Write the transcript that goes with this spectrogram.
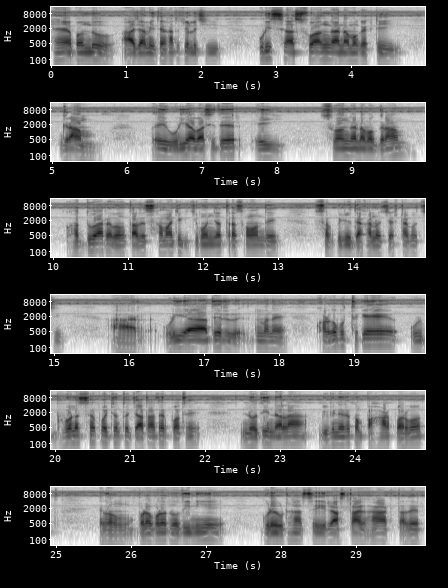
হ্যাঁ বন্ধু, আজ আমি দেখাতে চলেছি উড়িষ্যা সোয়াঙ্গা নামক একটি গ্রাম। এই উড়িয়াবাসীদের এই সোয়াঙ্গা নামক গ্রাম, ঘরদুয়ার এবং তাদের সামাজিক জীবনযাত্রা সম্বন্ধে সব কিছু দেখানোর চেষ্টা করছি। আর উড়িয়াদের মানে খড়গপুর থেকে ভুবনেশ্বর পর্যন্ত যাতায়াতের পথে নদী, নালা, বিভিন্ন রকম পাহাড়, পর্বত এবং বড় বড় নদী নিয়ে গড়ে ওঠা সেই রাস্তাঘাট, তাদের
